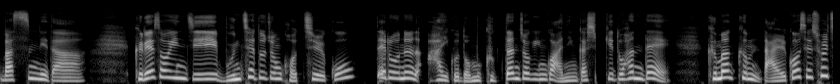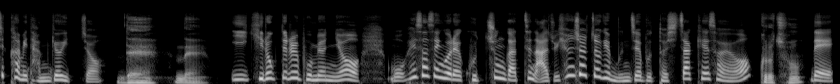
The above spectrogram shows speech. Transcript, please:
맞습니다. 그래서인지 문체도 좀 거칠고 때로는 아, 이거 너무 극단적인 거 아닌가 싶기도 한데 그만큼 날 것의 솔직함이 담겨 있죠. 네, 네. 이 기록들을 보면요. 뭐 회사 생활의 고충 같은 아주 현실적인 문제부터 시작해서요. 그렇죠. 네,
